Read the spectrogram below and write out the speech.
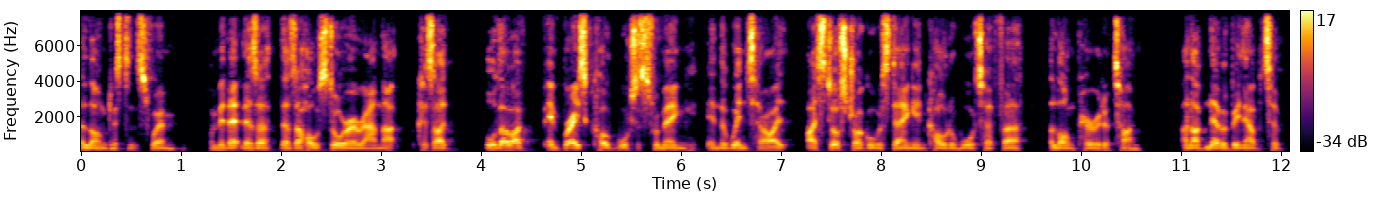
long distance swim. I mean, there's a there's a whole story around that because I although I've embraced cold water swimming in the winter, I, I still struggle with staying in colder water for a long period of time. And I've never been able to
